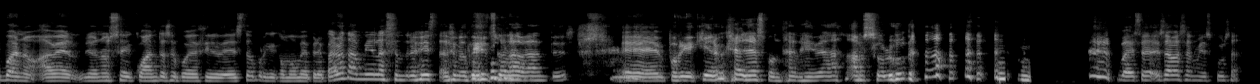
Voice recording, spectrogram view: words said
bueno, a ver, yo no sé cuánto se puede decir de esto, porque como me preparo también las entrevistas, no te he dicho nada antes, eh, porque quiero que haya espontaneidad absoluta. esa va a ser mi excusa.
